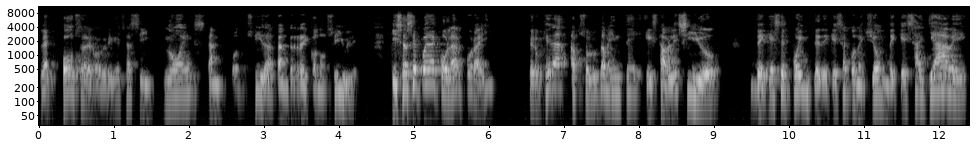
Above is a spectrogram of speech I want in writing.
la esposa de Rodríguez Chacín, no es tan conocida, tan reconocible. Quizás se pueda colar por ahí, pero queda absolutamente establecido de que ese puente, de que esa conexión, de que esa llave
